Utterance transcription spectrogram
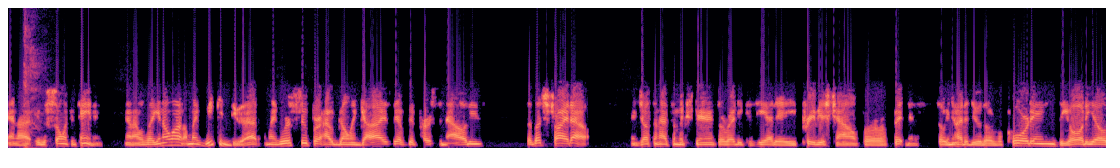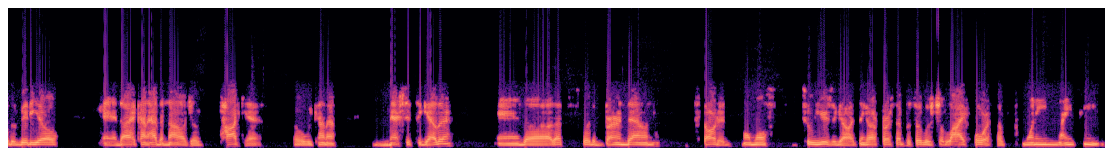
and uh, it was so entertaining. And I was like, you know what? I'm like, we can do that. I'm like, we're super outgoing guys. We have good personalities, so let's try it out. and Justin had some experience already because he had a previous channel for fitness, so he knew how to do the recordings, the audio, the video, and I kind of had the knowledge of podcasts. So we kind of meshed it together, and uh, that's where the burn down started almost two years ago. I think our first episode was July 4th of 2019.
